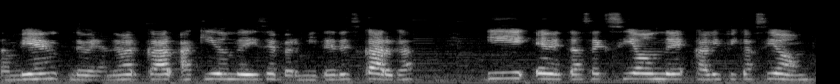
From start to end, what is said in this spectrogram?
También deberían de marcar aquí donde dice permite descarga y en esta sección de calificación,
